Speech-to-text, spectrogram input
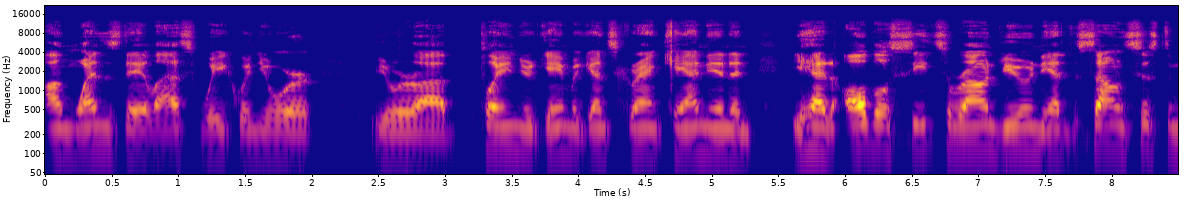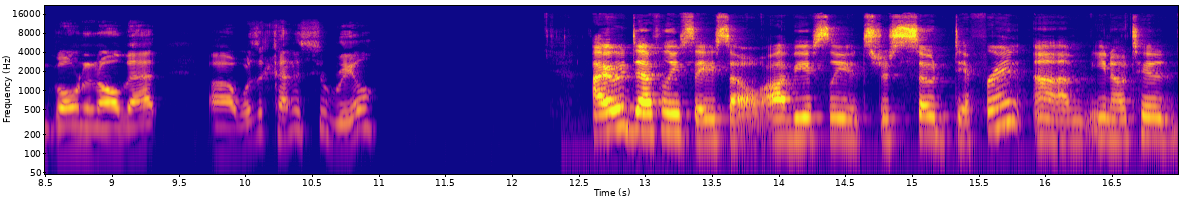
on Wednesday last week when you were you were uh, playing your game against Grand Canyon and you had all those seats around you and you had the sound system going and all that. Uh, was it kind of surreal? I would definitely say so. Obviously, it's just so different. Um, you know, to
